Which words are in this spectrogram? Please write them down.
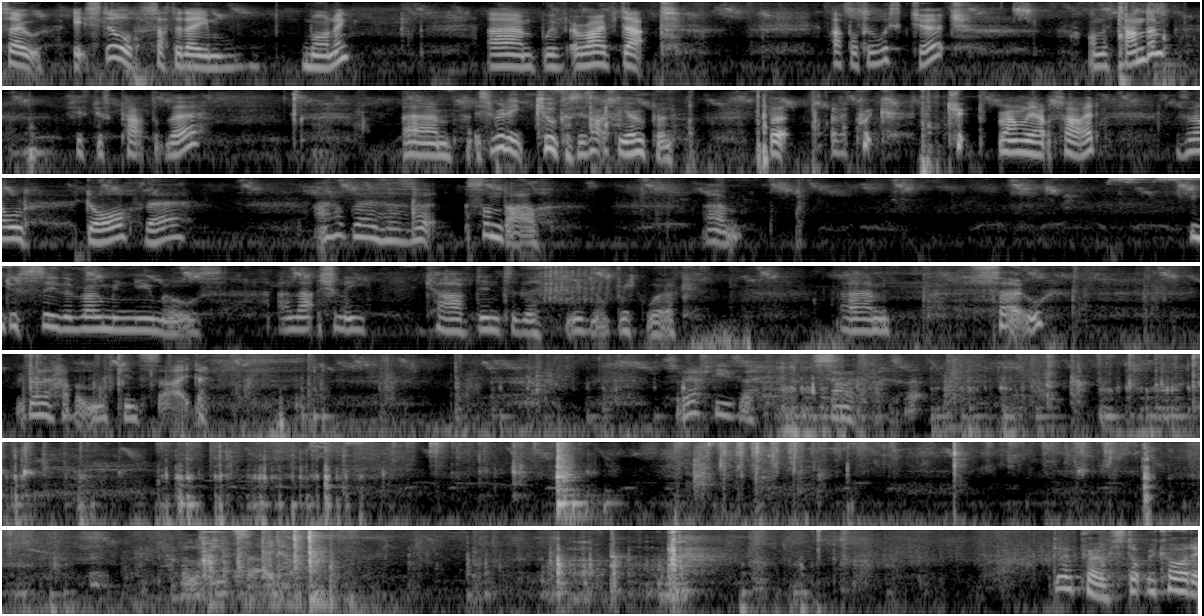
So it's still Saturday morning. Um, we've arrived at Appleton Wiske Church on the tandem. She's just parked up there. Um, it's really cool because it's actually open. But have a quick trip around the outside. There's an old door there, and up there there's a sundial. Um, you can just see the Roman numerals and actually carved into the original brickwork. Um, so we're going to have a look inside. So we have to use a sanitizer. Have a look inside. GoPro, stop recording.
